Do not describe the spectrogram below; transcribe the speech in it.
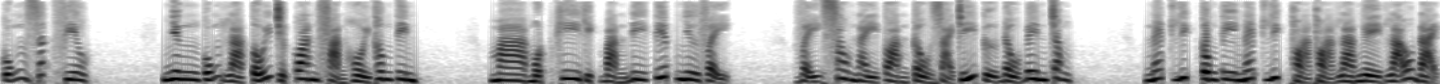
Cũng rất phiêu. Nhưng cũng là tối trực quan phản hồi thông tin. Mà một khi kịch bản đi tiếp như vậy. Vậy sau này toàn cầu giải trí cử đầu bên trong. Netflix công ty Netflix thỏa thỏa là nghề lão đại.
